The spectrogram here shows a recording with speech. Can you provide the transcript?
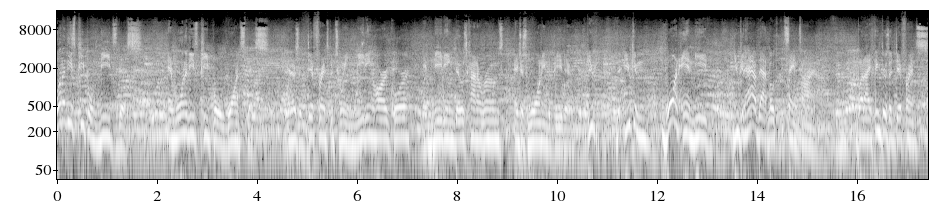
one of these people needs this and one of these people wants this. And there's a difference between needing hardcore and needing those kind of rooms and just wanting to be there. You you can want and need you can have that both at the same time. But I think there's a difference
